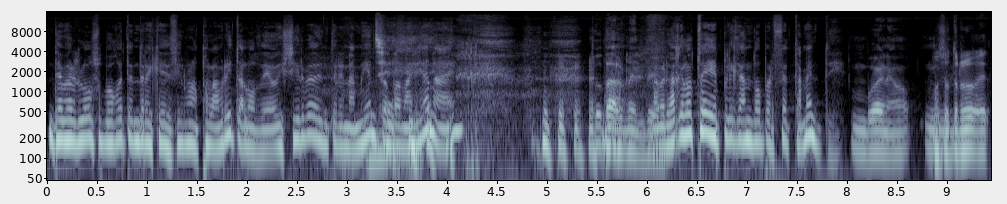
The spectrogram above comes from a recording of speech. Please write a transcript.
de verlo. Supongo que tendréis que decir unas palabritas. Los de hoy sirve de entrenamiento para mañana, ¿eh? Totalmente. La verdad que lo estáis explicando perfectamente. Bueno, mm, Nosotros eh,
